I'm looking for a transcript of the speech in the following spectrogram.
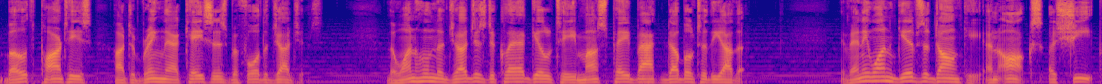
both parties are to bring their cases before the judges. The one whom the judges declare guilty must pay back double to the other. If anyone gives a donkey, an ox, a sheep,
